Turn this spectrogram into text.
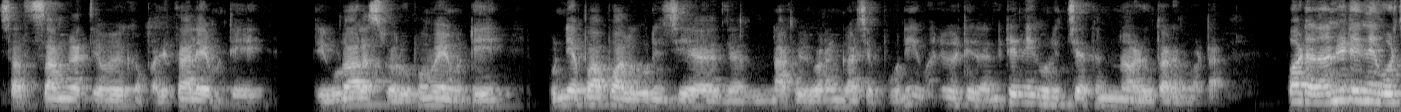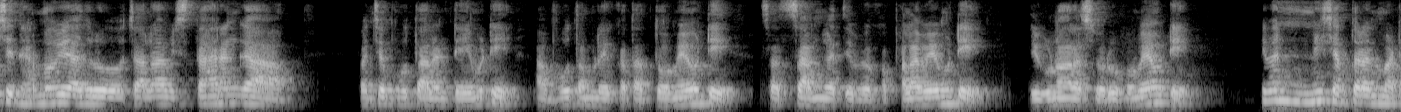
సత్సాంగత్యం యొక్క ఫలితాలు ఏమిటి? త్రిగుణాల స్వరూపం ఏమిటి? పుణ్యపాపాల గురించి నాకు వివరంగా చెప్పు ఇవన్నీ వీటిన్నిటినీ గురించి అతను అడుగుతాడు అనమాట వాటన్నిటిని గురించి ధర్మవ్యాధులు చాలా విస్తారంగా పంచభూతాలంటే ఏమిటి? ఆ భూతముల యొక్క తత్వం ఏమిటి? సత్సాంగత్యం యొక్క ఫలం ఏమిటి? త్రిగుణాల స్వరూపం ఏమిటి? ఇవన్నీ చెప్తాడనమాట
